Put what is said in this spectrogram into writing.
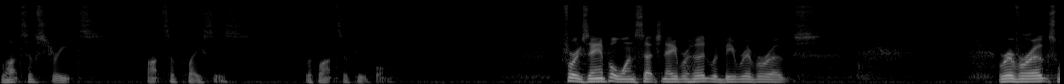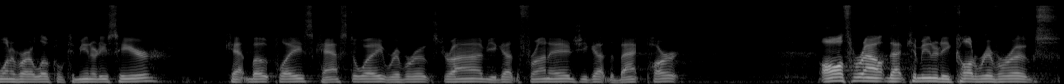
lots of streets, lots of places with lots of people. For example, one such neighborhood would be River Oaks. River Oaks, one of our local communities here, Catboat Place, Castaway, River Oaks Drive. You got the front edge, you got the back part. All throughout that community called River Oaks,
